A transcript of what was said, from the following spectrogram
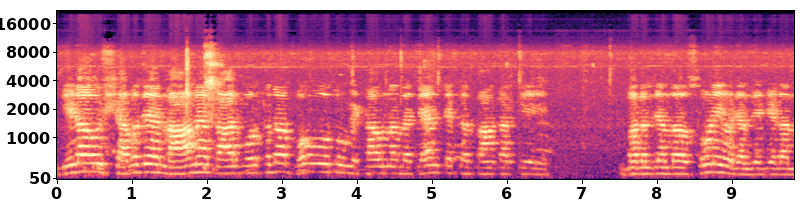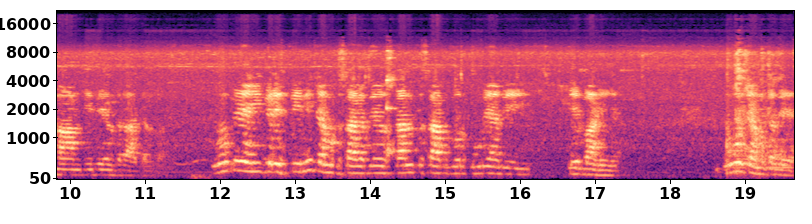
ਜਿਹੜਾ ਉਹ ਸ਼ਬਦ ਹੈ, ਨਾਮ ਹੈ ਅਕਾਲ ਪੁਰਖ ਦਾ, ਬਹੁਤ ਮਿੱਠਾ ਉਹਨਾਂ ਦਾ ਚੈਨ ਚੱਕਰ ਤਾਂ ਕਰਕੇ ਬਦਲ ਜਾਂਦਾ, ਸੋਹਣੇ ਹੋ ਜਾਂਦੇ ਜਿਹੜਾ ਨਾਮ ਜੀ ਦੇ ਅੰਦਰ ਆ ਜਾਂਦਾ। ਕਿਉਂਕਿ ਅਸੀਂ ਦ੍ਰਿਸ਼ਟੀ ਨਹੀਂ ਚਮਕ ਸਕਦੇ, ਉਹ ਸੰਤ ਸਤਿਗੁਰ ਪੂਰਿਆਂ ਦੀ ਇਹ ਬਾਣੀ ਹੈ। ਉਹ ਚਮਕਦੇ ਆ।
